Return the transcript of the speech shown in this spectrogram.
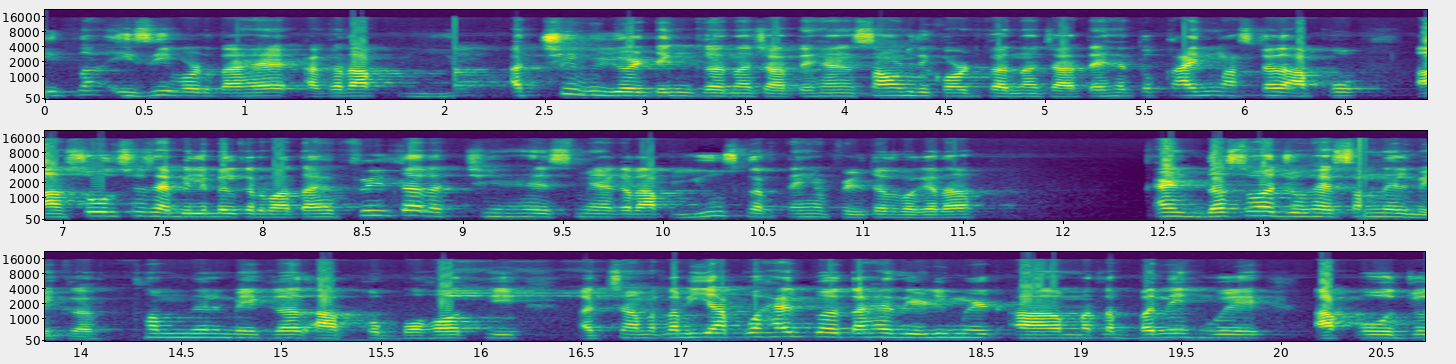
इतना इजी पड़ता है। अगर आप अच्छी वीडियो एडिटिंग करना चाहते हैं साउंड रिकॉर्ड करना चाहते हैं तो काइन मास्टर आपको सोर्सेज अवेलेबल करवाता है। फ़िल्टर अच्छे हैं इसमें, अगर आप यूज़ करते हैं फ़िल्टर वगैरह। एंड दसवा जो है थंबनेल मेकर थंबनेल मेकर आपको बहुत ही अच्छा मतलब ये आपको हेल्प करता है रेडीमेड मतलब बने हुए, आपको जो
